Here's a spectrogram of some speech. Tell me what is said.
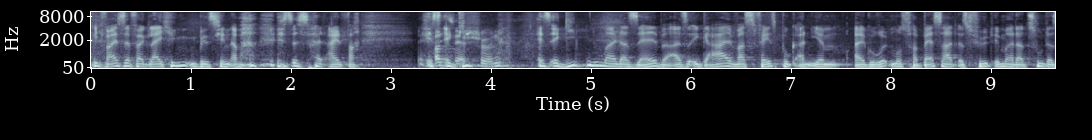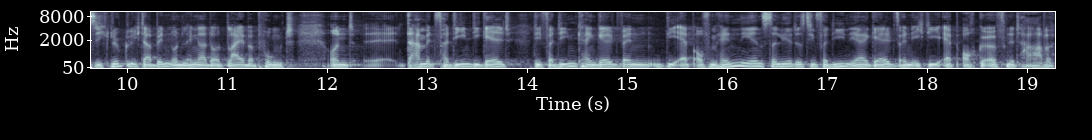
ich weiß, der Vergleich hinkt ein bisschen, aber es ist halt einfach. Es ergibt, es ergibt nun mal dasselbe. Also egal, was Facebook an ihrem Algorithmus verbessert, es führt immer dazu, dass ich glücklich da bin und länger dort bleibe. Punkt. Und äh, damit verdienen die Geld. Die verdienen kein Geld, wenn die App auf dem Handy installiert ist. Die verdienen eher Geld, wenn ich die App auch geöffnet habe.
